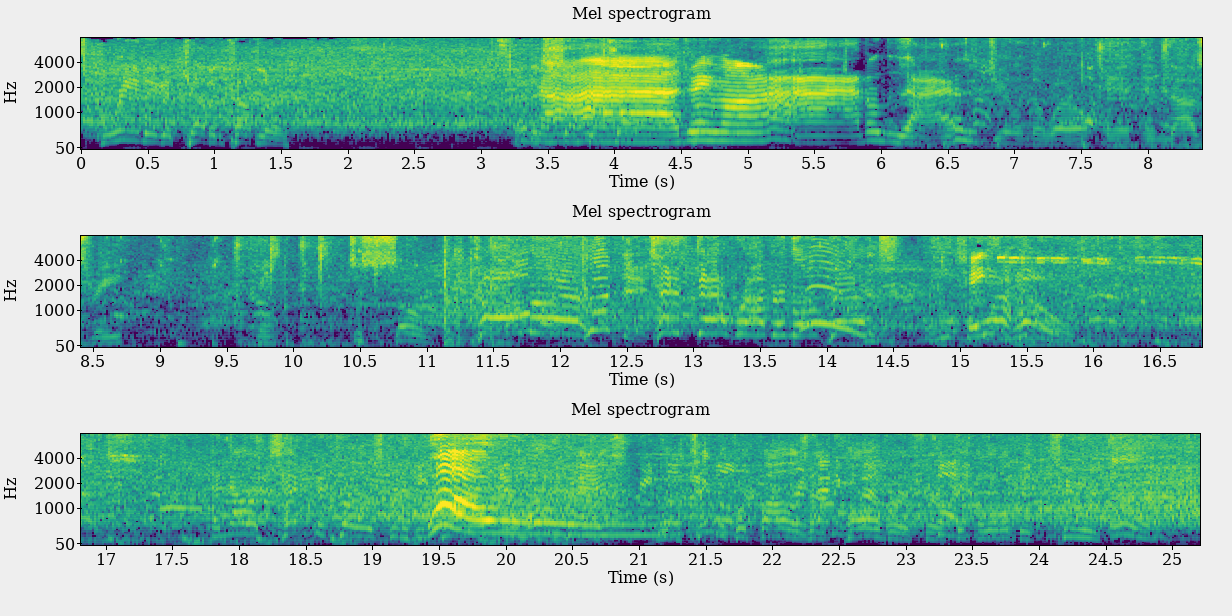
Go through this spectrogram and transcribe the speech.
screaming at Kevin Cutler. And his second Nah, Draymond, ah, don't do that. Jalen Noel and, and Naz Reid. I mean, just so. Coleman! Goodness! Take that, Robin Lopez! He chasing him. And now a technical is going to be Whoa! called, Well, the technical foul is on Culver for getting a little bit too, too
